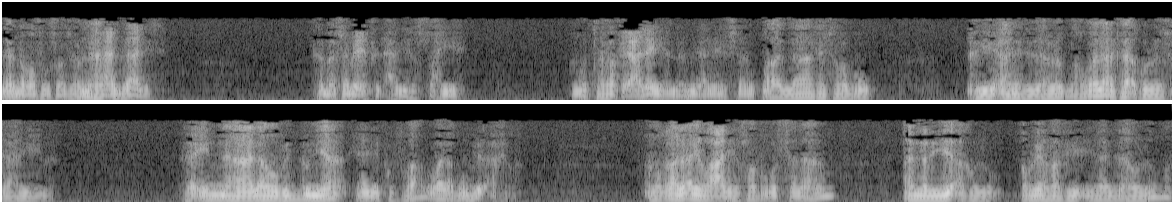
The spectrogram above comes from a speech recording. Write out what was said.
لأن الرسول صلى الله عليه وسلم نهى عن ذلك. كما سمعت في الحديث الصحيح المتفق عليه النبي عليه السلام قال لا تشربوا في آنة الذهب والفضة ولا تأكلوا في صحافهما فإنها له في الدنيا يعني الكفار ولكم في الآخرة. وقال أيضا عليه الصلاة والسلام الذي يأكل أو يشرب في إناء الذهب والفضة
